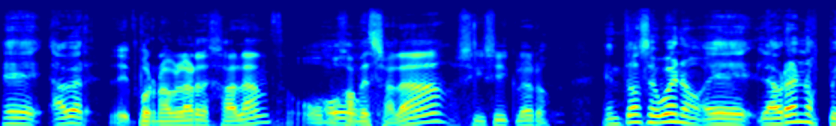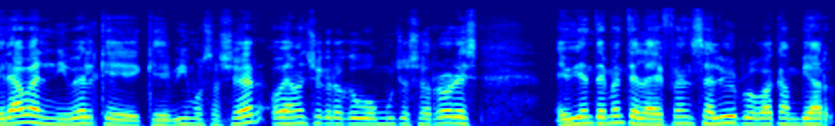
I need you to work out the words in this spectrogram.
eh, a ver, Eh, por no hablar de Haaland o, O- Mohamed Salah, sí, sí, claro. Entonces, bueno, eh, la verdad no esperaba el nivel que, que vimos ayer. Obviamente yo creo que hubo muchos errores. Evidentemente la defensa de Liverpool va a cambiar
